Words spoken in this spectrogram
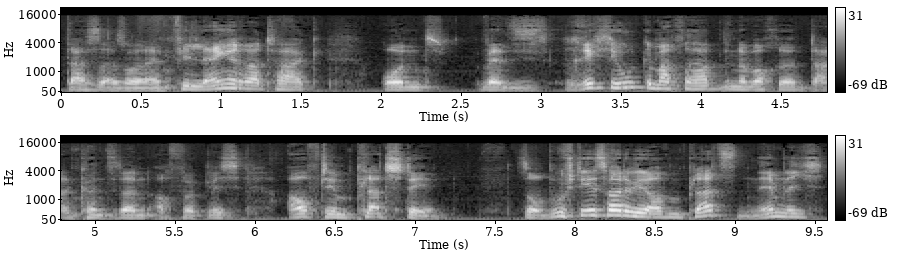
Das ist also ein viel längerer Tag. Und wenn sie es richtig gut gemacht haben in der Woche, dann können sie dann auch wirklich auf dem Platz stehen. So, du stehst heute wieder auf dem Platz, nämlich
